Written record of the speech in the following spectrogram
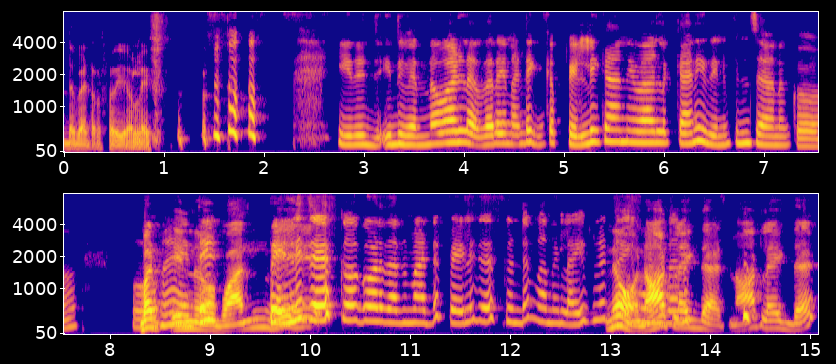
the better for your life ఇది ఇది విన్న వాళ్ళు ఎవరైనా అంటే ఇంకా పెళ్ళి కాని వాళ్ళకి కానీ వినిపించే అనుకో. బట్ పెళ్ళి చేసుకోకూడదు అన్నమాట పెళ్ళి చేసుకుంటే మన లైఫ్లో not like that not like that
